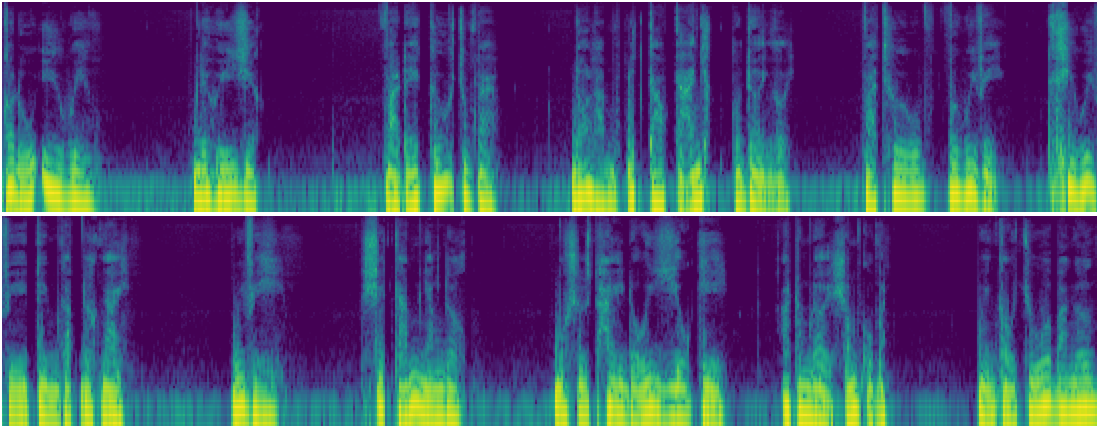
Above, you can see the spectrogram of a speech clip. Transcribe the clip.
có đủ yêu quyền để hủy diệt và để cứu chúng ta. Đó là mục đích cao cả nhất của đời người. Và thưa với quý vị, khi quý vị tìm gặp được Ngài, quý vị sẽ cảm nhận được một sự thay đổi diệu kỳ ở trong đời sống của mình. Nguyện cầu Chúa ban ơn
